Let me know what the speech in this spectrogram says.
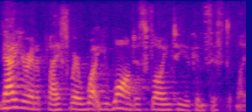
Now you're in a place where what you want is flowing to you consistently.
